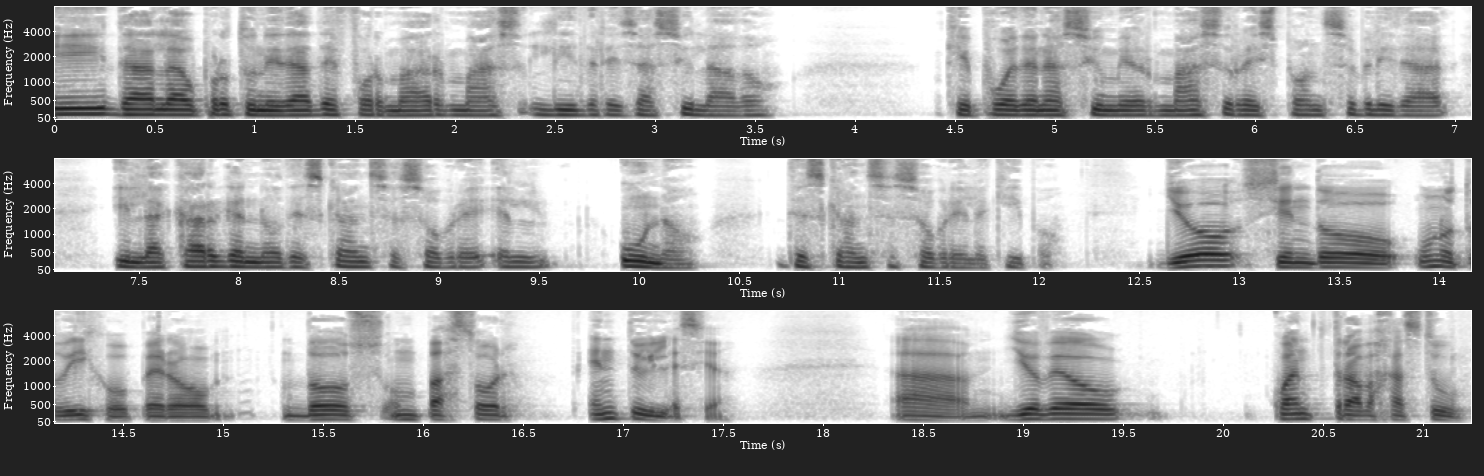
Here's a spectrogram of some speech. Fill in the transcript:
Y da la oportunidad de formar más líderes a su lado que pueden asumir más responsabilidad y la carga no descansa sobre el uno, descansa sobre el equipo. Yo siendo uno tu hijo, pero dos un pastor en tu iglesia, ah, yo veo cuánto trabajas tú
